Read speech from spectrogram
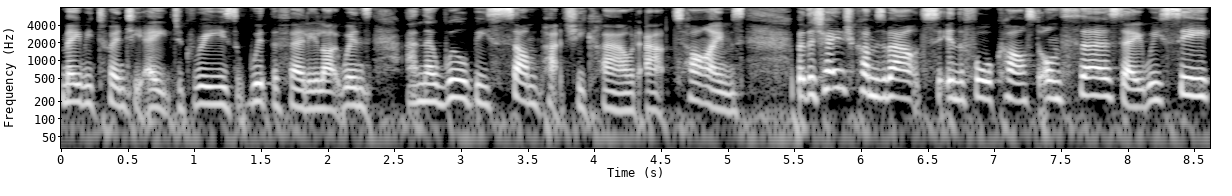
maybe 28 degrees with the fairly light winds, and there will be some patchy cloud at times. But the change comes about in the forecast on Thursday. We see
